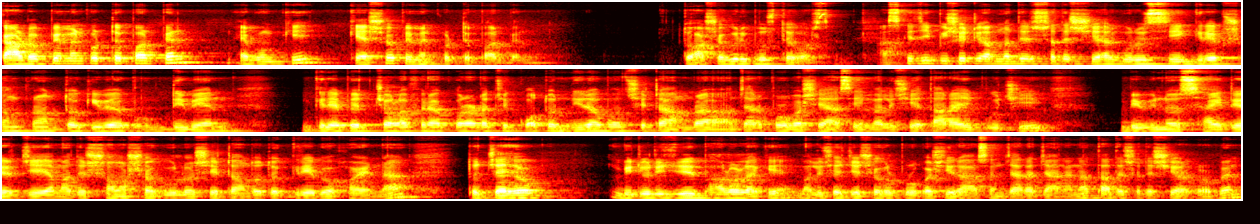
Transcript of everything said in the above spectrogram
কার্ডও পেমেন্ট করতে পারবেন এবং কি ক্যাশও পেমেন্ট করতে পারবেন। তো আশা করি বুঝতে পারছেন। আজকে যে বিষয়টি আপনাদের সাথে শেয়ার করেছি গ্রেপ সংক্রান্ত কীভাবে ভোগ দিবেন গ্রেপের চলাফেরা করাটা যে কত নিরাপদ সেটা আমরা যারা প্রবাসী আছি, মালয়েশিয়া, তারাই বুঝি। বিভিন্ন সাইডের যে আমাদের সমস্যাগুলো, সেটা অন্তত গ্রেভে হয় না। তো যাই হোক, ভিডিওটি যদি ভালো লাগে, মালয়েশিয়ার যে সকল প্রবাসীরা আছেন, যারা জানে না, তাদের সাথে শেয়ার করবেন।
